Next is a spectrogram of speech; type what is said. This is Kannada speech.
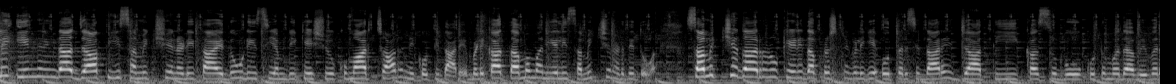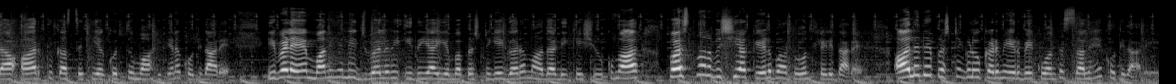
ಬೆಂಗಳೂರಲ್ಲಿ ಇಂದಿನಿಂದ ಜಾತಿ ಸಮೀಕ್ಷೆ ನಡೀತಾ ಇದ್ದು, ಡಿಸಿಎಂ ಡಿಕೆ ಶಿವಕುಮಾರ್ ಚಾಲನೆ ಕೊಟ್ಟಿದ್ದಾರೆ. ಬಳಿಕ ತಮ್ಮ ಮನೆಯಲ್ಲಿ ಸಮೀಕ್ಷೆ ನಡೆದಿದ್ದು, ಸಮೀಕ್ಷೆದಾರರು ಕೇಳಿದ ಪ್ರಶ್ನೆಗಳಿಗೆ ಉತ್ತರಿಸಿದ್ದಾರೆ. ಜಾತಿ, ಕಸುಬು, ಕುಟುಂಬದ ವಿವರ, ಆರ್ಥಿಕ ಸ್ಥಿತಿಯ ಕುರಿತು ಮಾಹಿತಿಯನ್ನು ಕೊಟ್ಟಿದ್ದಾರೆ. ಈ ವೇಳೆ ಮನೆಯಲ್ಲಿ ಜ್ಯುವೆಲರಿ ಇದೆಯಾ ಎಂಬ ಪ್ರಶ್ನೆಗೆ ಗರಂ ಆದ ಡಿಕೆ ಶಿವಕುಮಾರ್ ಪರ್ಸನಲ್ ವಿಷಯ ಕೇಳಬಾರದು ಅಂತ ಹೇಳಿದ್ದಾರೆ. ಅಲ್ಲದೆ ಪ್ರಶ್ನೆಗಳು ಕಡಿಮೆ ಇರಬೇಕು ಅಂತ ಸಲಹೆ ಕೊಟ್ಟಿದ್ದಾರೆ.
